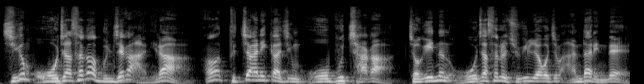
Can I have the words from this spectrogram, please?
지금 오자서가 문제가 아니라 어? 듣지 않으니까 지금 오부차가 저기 있는 오자서를 죽이려고 지금 안달인데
